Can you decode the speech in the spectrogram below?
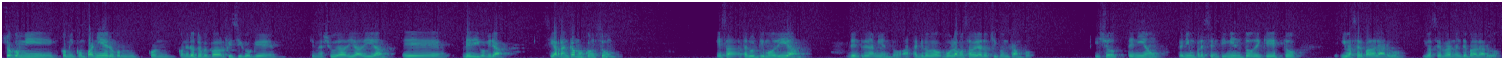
Yo con mi, con mi compañero, con, el otro preparador físico que, me ayuda día a día, eh, le digo, mira, si arrancamos con Zoom, es hasta el último día de entrenamiento, hasta que lo volvamos a ver a los chicos en campo. Y yo tenía tenía un presentimiento de que esto iba a ser para largo, iba a ser realmente para largo.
